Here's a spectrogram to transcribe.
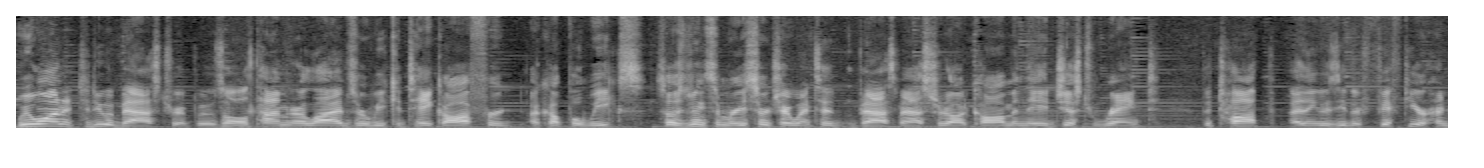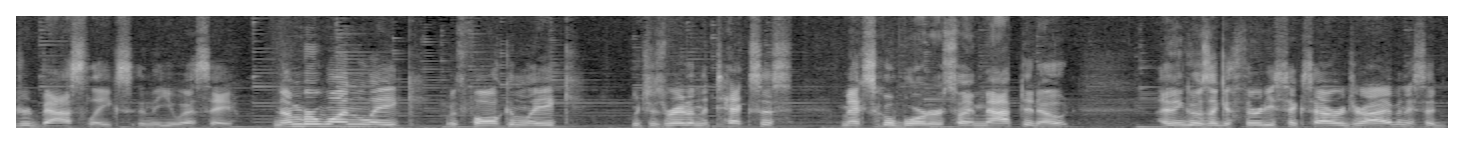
we wanted to do a bass trip. It was all time in our lives where we could take off for a couple weeks. So I was doing some research. I went to bassmaster.com and they had just ranked the top, I think it was either 50 or 100 bass lakes in the USA. Number one lake was Falcon Lake, which is right on the Texas-Mexico border. So I mapped it out. I think it was like a 36 hour drive and I said,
